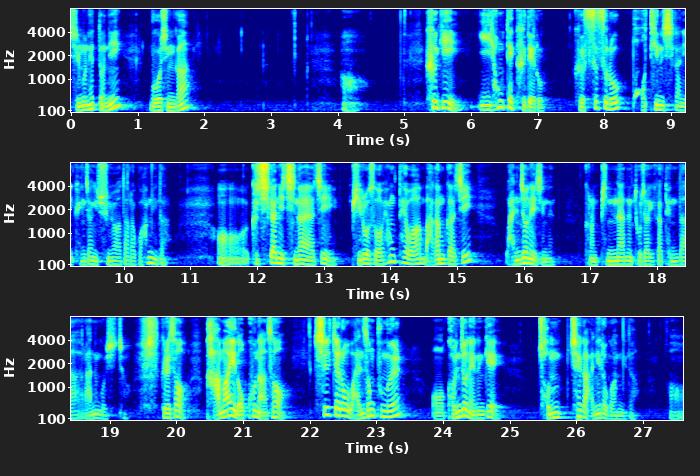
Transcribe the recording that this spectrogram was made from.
질문했더니 무엇인가? 어, 흙이 이 형태 그대로 그 스스로 버티는 시간이 굉장히 중요하다라고 합니다. 어, 그 시간이 지나야지 비로소 형태와 마감까지 완전해지는 그런 빛나는 도자기가 된다라는 것이죠. 그래서 가마에 넣고 나서 실제로 완성품을 어, 건져내는 게 전체가 아니라고 합니다. 어,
